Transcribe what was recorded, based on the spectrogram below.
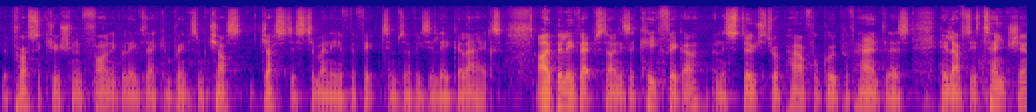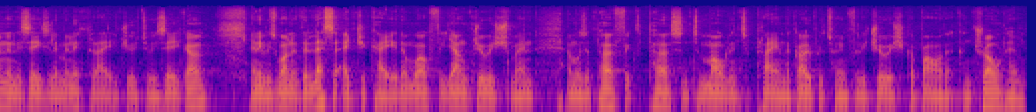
the prosecution finally believes they can bring some just, justice to many of the victims of his illegal acts. I believe Epstein is a key figure and a stooge to a powerful group of handlers. He loves attention and is easily manipulated due to his ego. And he was one of the lesser educated and wealthy young Jewish men and was a perfect person to mould into playing the go between for the Jewish cabal that controlled him.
